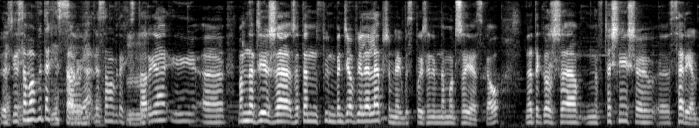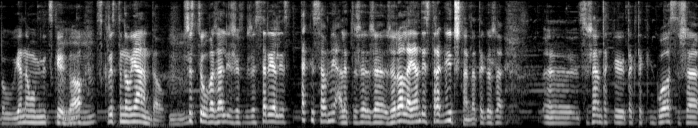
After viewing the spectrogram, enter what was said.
Wiesz, okej. Niesamowita historia, Niesamowita. niesamowita historia i e, mam nadzieję, że, że ten film będzie o wiele lepszym jakby spojrzeniem na Modrzejewską, dlatego że mm, wcześniejszy e, serial był Jana Łomnickiego z Krystyną Jandą. Wszyscy uważali, że, że serial jest taki sobie, ale to, że, że, że rola Jandy jest tragiczna, dlatego że e, słyszałem taki, tak, taki głos, że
